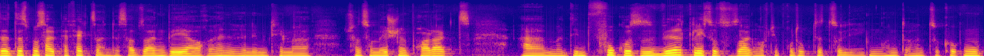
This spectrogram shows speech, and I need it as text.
das muss halt perfekt sein. Deshalb sagen wir ja auch in, in dem Thema Transformational Products, ähm, den Fokus wirklich sozusagen auf die Produkte zu legen und, und zu gucken,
